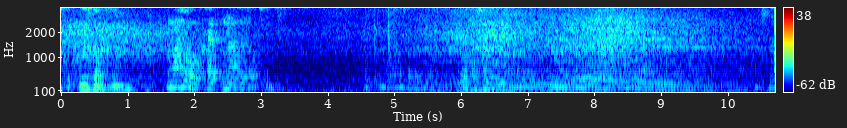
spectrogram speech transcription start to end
是你手机。没关系，我开我拿着手机。对，我手机。你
